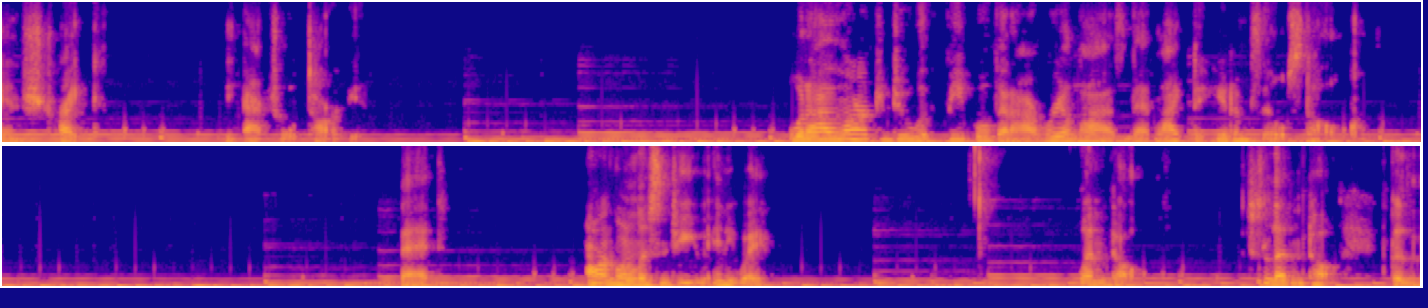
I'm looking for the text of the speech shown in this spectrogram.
and strike the actual target. what I learned to do with people that I realized that like to hear themselves talk. That aren't going to listen to you anyway. Let them talk. Just let them talk. Because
